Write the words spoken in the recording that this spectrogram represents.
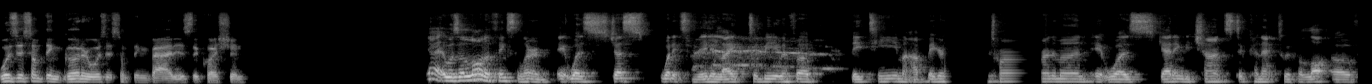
was it something good or was it something bad is the question yeah it was a lot of things to learn it was just what it's really like to be with a big team a bigger tournament it was getting the chance to connect with a lot of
